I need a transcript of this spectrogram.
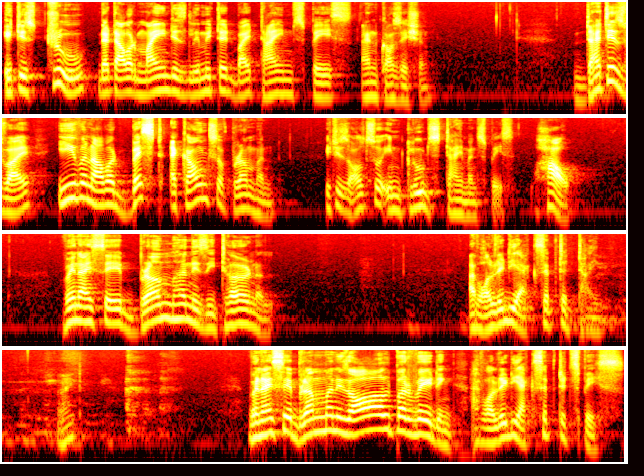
It is true that our mind is limited by time, space, and causation. That is why even our best accounts of Brahman, it is also includes time and space. How? When I say Brahman is eternal, I've already accepted time, right? When I say Brahman is all pervading, I've already accepted space.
